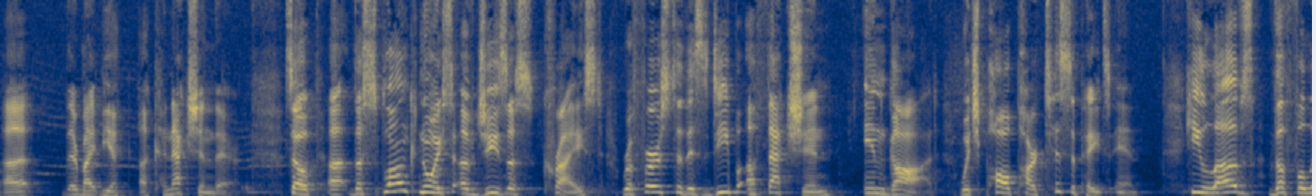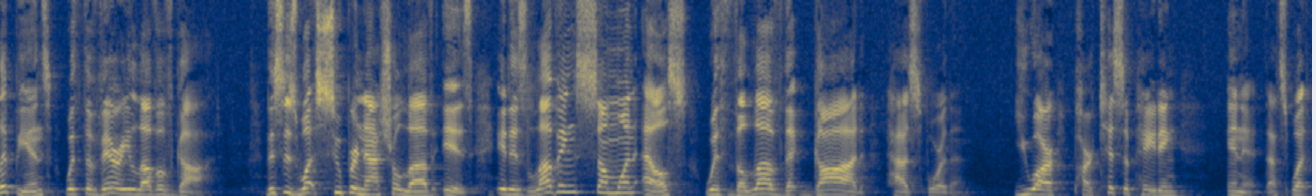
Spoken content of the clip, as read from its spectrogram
uh, there might be a, a connection there. So, uh, the splanchnois of Jesus Christ refers to this deep affection in God, which Paul participates in. He loves the Philippians with the very love of God. This is what supernatural love is it is loving someone else with the love that God has for them. You are participating in it. That's what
